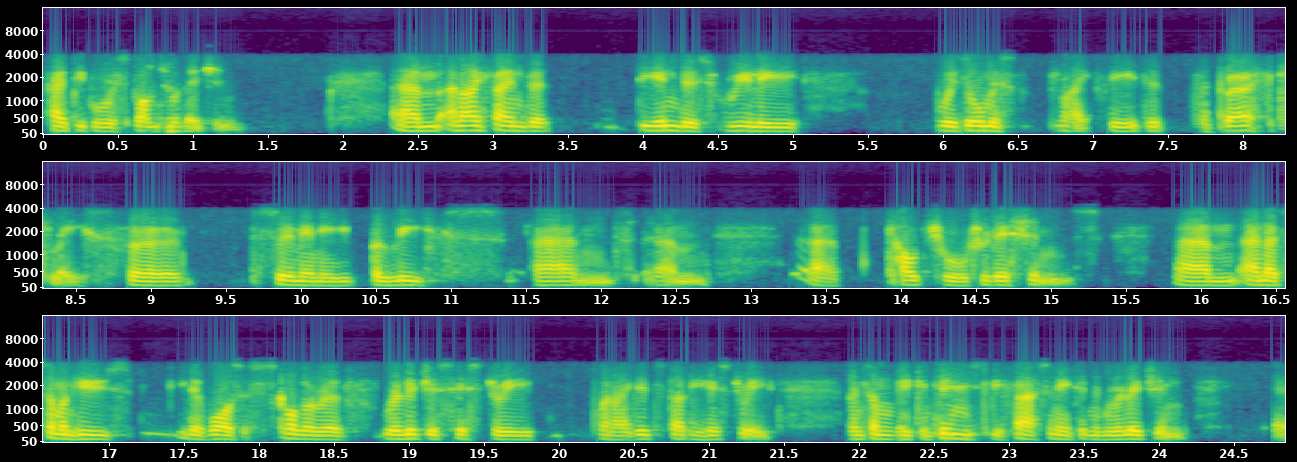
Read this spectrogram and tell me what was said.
how people respond to religion. Um, and I found that the Indus really was almost like the, the, the birthplace for so many beliefs and um, uh, cultural traditions. Um, and as someone who's you know was a scholar of religious history when I did study history, and someone who continues to be fascinated in religion, uh,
